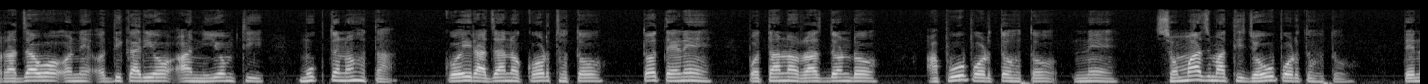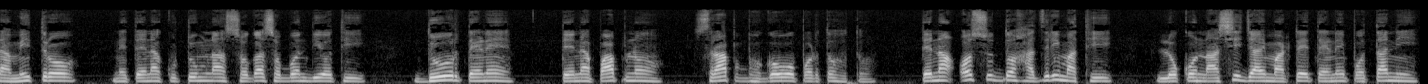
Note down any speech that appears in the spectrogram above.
રાજાઓ અને અધિકારીઓ આ નિયમથી મુક્ત ન હતા. કોઈ રાજાનો કોર થતો તો તેણે પોતાનો રાજદંડો આપવો પડતો હતો ને સમાજમાંથી જવું પડતું હતું. તેના મિત્રો ને તેના કુટુંબના સગા સંબંધીઓથી દૂર તેણે તેના પાપનો શ્રાપ ભોગવવો પડતો હતો. તેના અશુદ્ધ હાજરીમાંથી લોકો નાસી જાય માટે તેણે પોતાની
